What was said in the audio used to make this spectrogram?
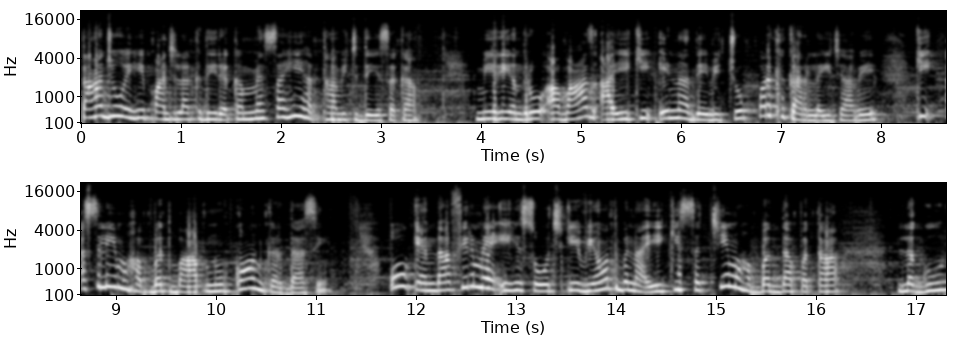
ਤਾਂ ਜੋ ਇਹ 5 ਲੱਖ ਦੀ ਰਕਮ ਮੈਂ ਸਹੀ ਹੱਥਾਂ ਵਿੱਚ ਦੇ ਸਕਾਂ। ਮੇਰੇ ਅੰਦਰੋਂ ਆਵਾਜ਼ ਆਈ ਕਿ ਇਹਨਾਂ ਦੇ ਵਿੱਚੋਂ ਪਰਖ ਕਰ ਲਈ ਜਾਵੇ ਕਿ ਅਸਲੀ ਮੁਹੱਬਤ ਬਾਪ ਨੂੰ ਕੌਣ ਕਰਦਾ ਸੀ। ਉਹ ਕਹਿੰਦਾ, ਫਿਰ ਮੈਂ ਇਹ ਸੋਚ ਕੇ ਵਿਉਂਤ ਬਣਾਈ ਕਿ ਸੱਚੀ ਮੁਹੱਬਤ ਦਾ ਪਤਾ ਲੱਗੂ,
